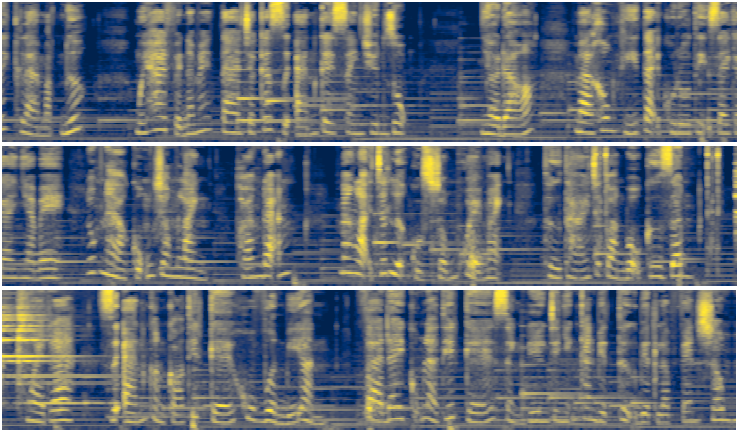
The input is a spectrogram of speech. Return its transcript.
tích là mặt nước, 12,5 hecta cho các dự án cây xanh chuyên dụng. Nhờ đó mà không khí tại khu đô thị Giai Gai Nhà Bè lúc nào cũng trong lành, thoáng đãng, mang lại chất lượng cuộc sống khỏe mạnh, thư thái cho toàn bộ cư dân. Ngoài ra, dự án còn có thiết kế khu vườn bí ẩn và đây cũng là thiết kế dành riêng cho những căn biệt thự biệt lập ven sông,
